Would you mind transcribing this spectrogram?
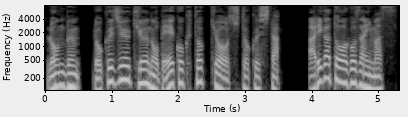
論文、69の米国特許を取得した。ありがとうございます。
